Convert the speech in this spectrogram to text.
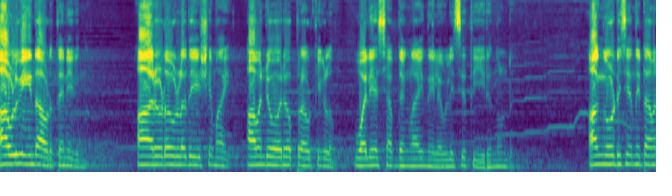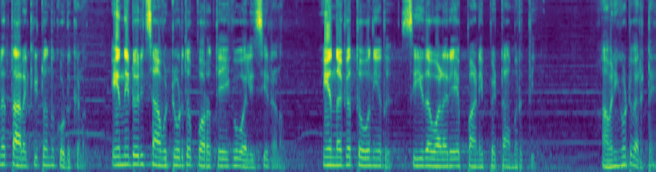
അവൾ വീണ്ടും അവിടെ തന്നെ ഇരുന്നു. ആരോടോ ഉള്ള ദേഷ്യമായി അവന്റെ ഓരോ പ്രവൃത്തികളും വലിയ ശബ്ദങ്ങളായി നിലവിളിച്ച് തീരുന്നുണ്ട്. അങ്ങോട്ട് ചെന്നിട്ട് അവനെ തലക്കിട്ടൊന്ന് കൊടുക്കണം. എന്നിട്ട് ഒരു ചവിട്ട് കൊടുത്ത് പുറത്തേക്ക് വലിച്ചിടണം. എന്നൊക്കെ തോന്നിയത് സീത വളരെ പണിപ്പെട്ട് അമർത്തി അവനിങ്ങോട്ട് വരട്ടെ.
